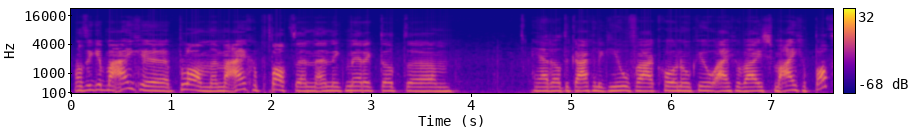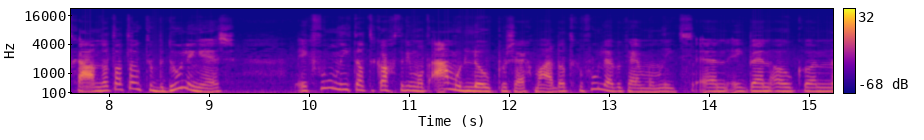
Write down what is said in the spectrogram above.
Want ik heb mijn eigen plan en mijn eigen pad. En, en ik merk dat, um, ja, dat ik eigenlijk heel vaak gewoon ook heel eigenwijs mijn eigen pad ga. Omdat dat ook de bedoeling is. ik voel niet dat ik achter iemand aan moet lopen, zeg maar. Dat gevoel heb ik helemaal niet. En ik ben ook een,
